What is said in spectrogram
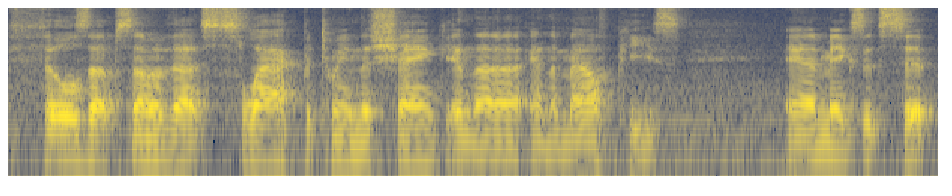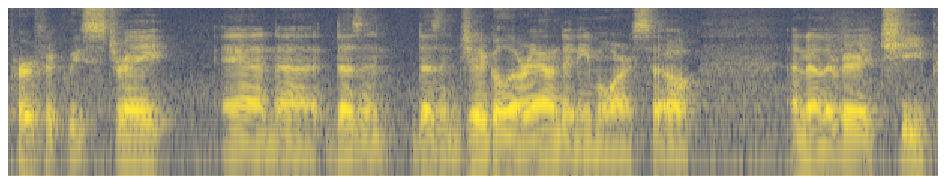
fills up some of that slack between the shank and the and the mouthpiece and makes it sit perfectly straight and uh, doesn't doesn't jiggle around anymore. So another very cheap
